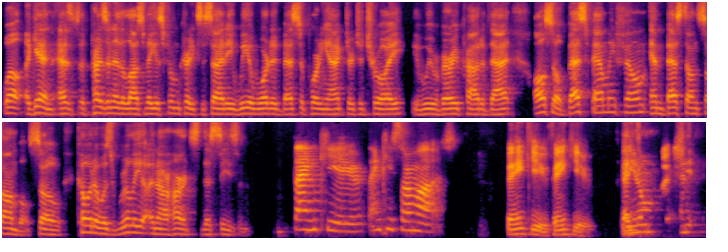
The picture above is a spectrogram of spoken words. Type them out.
Well, again, as the president of the Las Vegas Film Critics Society, we awarded Best Supporting Actor to Troy. We were very proud of that. Also, Best Family Film and Best Ensemble. So Coda was really in our hearts this season. Thank you, thank you so much. Thank you, thank you. And you know, and,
